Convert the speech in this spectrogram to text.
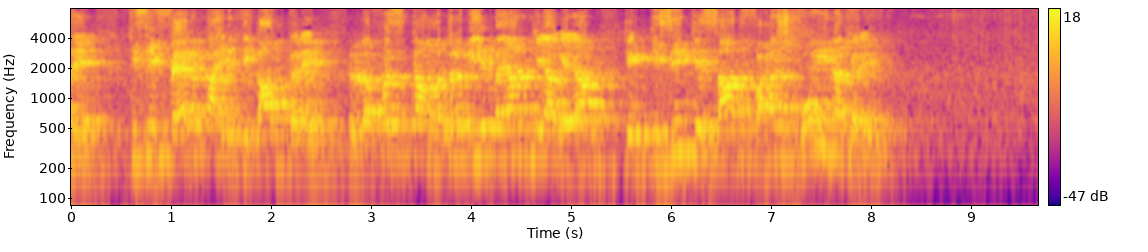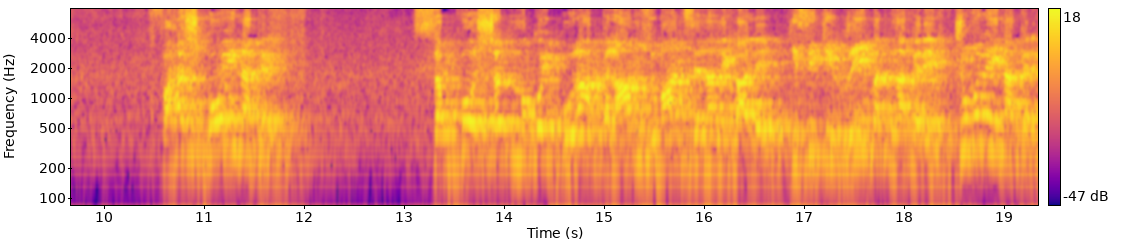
سے کسی فعل کا ارتکاب کرے رفس کا مطلب یہ بیان کیا گیا کہ کسی کے ساتھ فحش گوئی نہ کرے۔ فحش گوئی نہ کرے۔ سب کو شتم کوئی برا کلام زبان سے نہ نکالے، کسی کی غیبت نہ کرے چگلی نہ کرے۔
